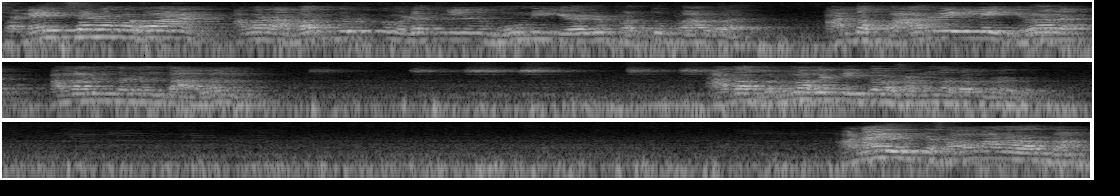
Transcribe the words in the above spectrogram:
சனேஸ்வர பகவான் அவர் அமர்ந்திருக்கும் இடத்தில் மூணு ஏழு பத்து பார்வர். அந்த பார்வையிலே இவர் அமர்ந்திருந்தாலும் அத பிரம்மகத்தி தோஷம்னு சொல்றது. ஆனா இவருக்கு சமமானவர் தான்.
